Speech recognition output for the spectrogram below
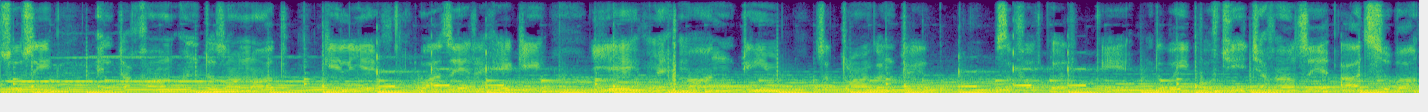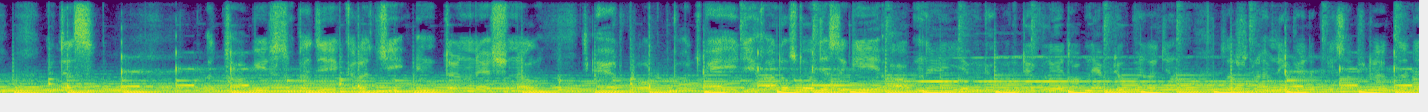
खसूसी इंतकाम इंतज़ाम के लिए वाज रहे कि ये मेहमान टीम सत्रह घंटे सफ़र करके दुबई पहुँची जहाँ से आज सुबह दस अट्ठाईस बजे कराची इंटरनेशनल एयरपोर्ट पहुँच गई जी हाँ दोस्तों जैसे कि आपने ये वीडियो देखी है तो आपने यूट्यूब पर सब्सक्राइब नहीं किया तो प्लीज़ सब्सक्राइब करें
